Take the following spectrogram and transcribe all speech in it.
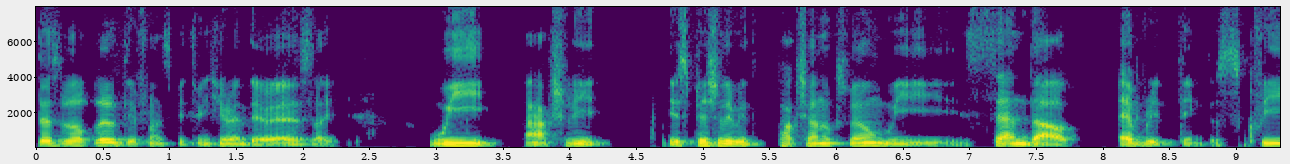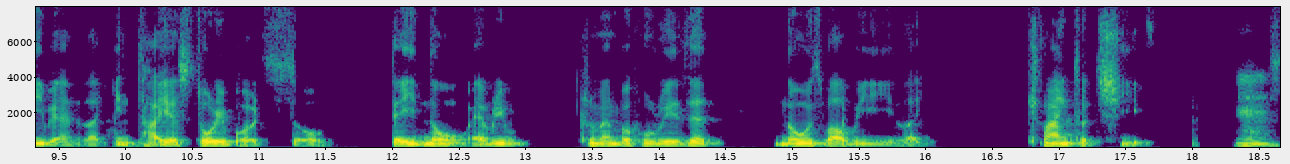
there's a little difference between here and there. Is like we actually, especially with Park Chan-wook's film, we send out everything, the script and like entire storyboards, so they know every crew member who reads it knows what we like trying to achieve. Mm.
